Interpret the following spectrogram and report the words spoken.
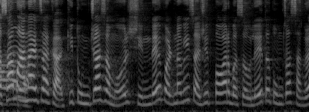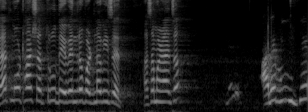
असा. मानायचा का की तुमच्यासमोर शिंदे फडणवीस अजित पवार बसवले तर तुमचा सगळ्यात मोठा शत्रू देवेंद्र फडणवीस आहेत असं म्हणायचं? अरे मी इथे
